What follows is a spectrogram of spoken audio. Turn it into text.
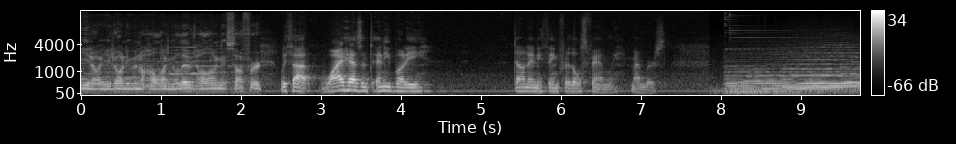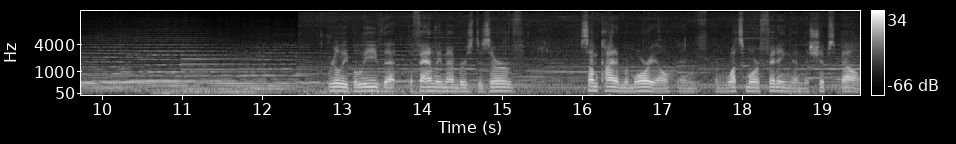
You know, you don't even know how long they lived, how long they suffered. We thought, why hasn't anybody done anything for those family members? Really believe that the family members deserve some kind of memorial, and, and what's more fitting than the ship's bell.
